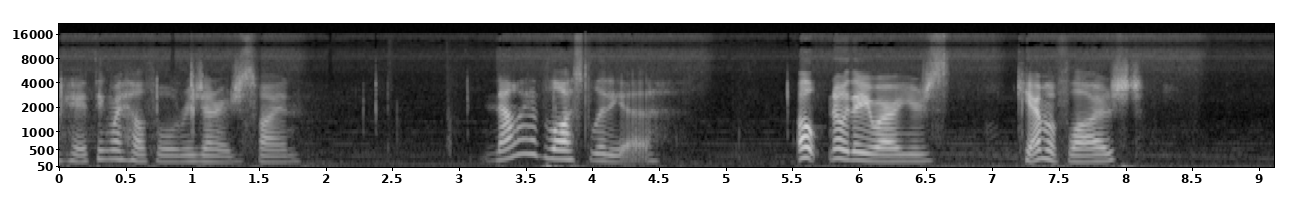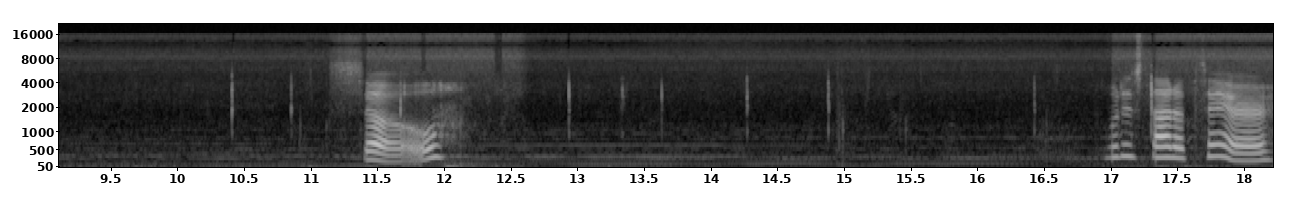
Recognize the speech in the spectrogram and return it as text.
Okay, I think my health will regenerate just fine. Now I have lost Lydia. Oh, no, there you are. You're just camouflaged. So... What is that up there?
